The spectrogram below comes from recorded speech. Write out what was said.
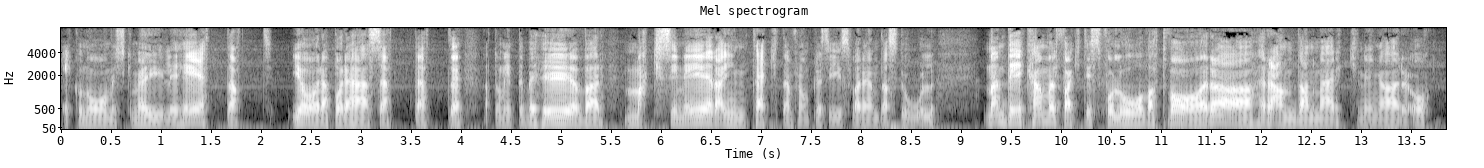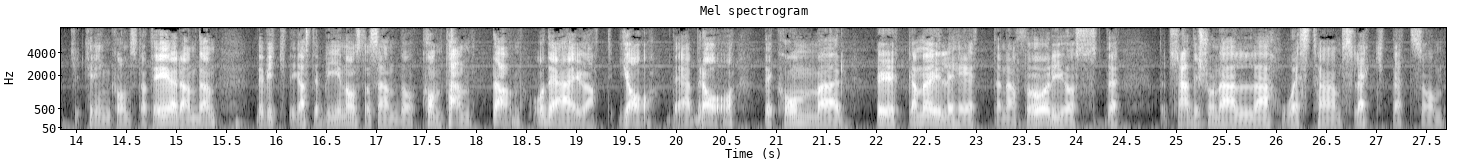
ekonomisk möjlighet att göra på det här sättet. Att de inte behöver maximera intäkten från precis varenda stol. Men det kan väl faktiskt få lov att vara randanmärkningar och kringkonstateranden. Det viktigaste blir någonstans ändå kontentan och det är ju att ja, det är bra. Det kommer öka möjligheterna för just det traditionella West Ham-släktet som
